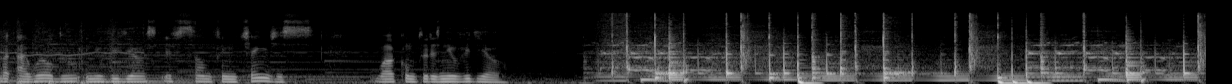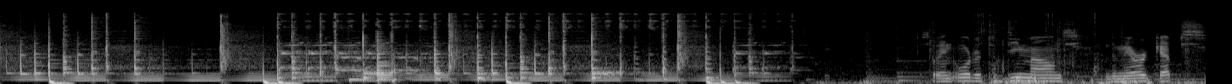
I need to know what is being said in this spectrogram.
but I will do new videos if something changes. Welcome to this new video. So in order to demount the mirror caps,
